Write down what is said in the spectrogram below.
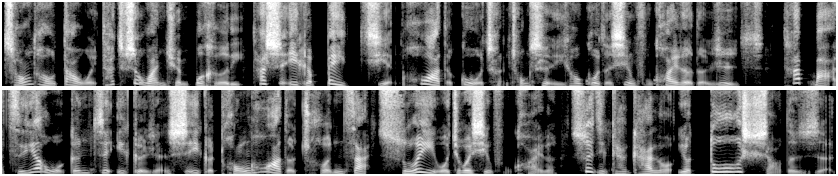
从头到尾，它就是完全不合理。它是一个被简化的过程，从此以后过着幸福快乐的日子。他把只要我跟这一个人是一个童话的存在，所以我就会幸福快乐。所以你看看哦，有多少的人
